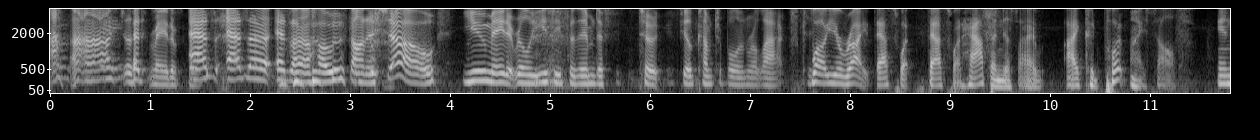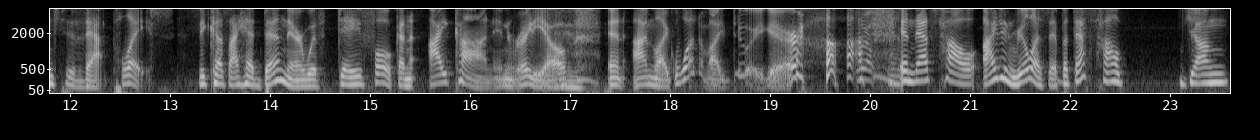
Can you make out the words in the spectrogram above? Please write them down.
I just made a face. as as a as a host on a show, you made it really easy for them to f- to feel comfortable and relaxed. 'cause- Well, you're right. That's what that's what happened. Is I I could put myself into that place because I had been there with Dave Foulk, an icon in radio. Mm. And I'm like, what am I doing here? and that's how I didn't realize it, but that's how young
